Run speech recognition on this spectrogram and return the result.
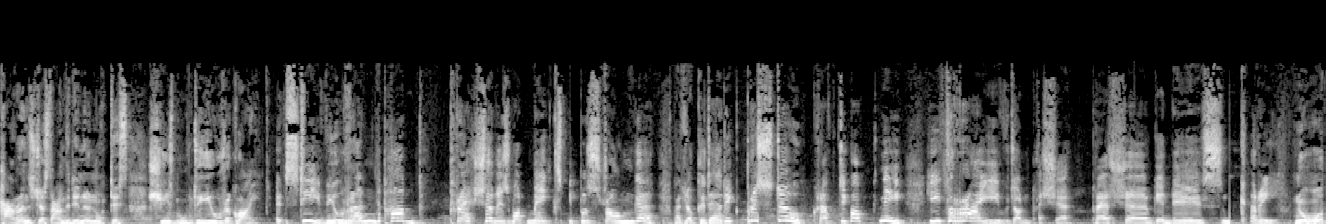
Karen's just handed in a notice. She's moved to Uruguay. Uh, Steve, you run the pub. Pressure is what makes people stronger. But look at Eric Bristow, crafty Cockney. He thrived on pressure. Pressure, Guinness, and curry. No,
